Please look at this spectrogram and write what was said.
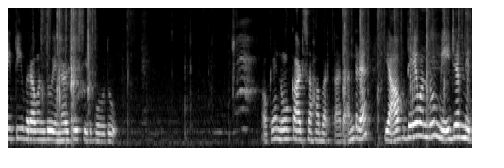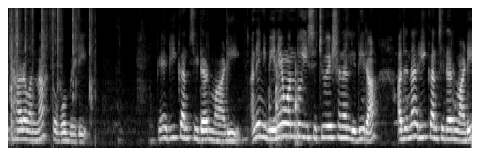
ರೀತಿ ಇವರ ಒಂದು ಎನರ್ಜೀಸ್ ಇರ್ಬೋದು? ಓಕೆ ನೋ ಕಾರ್ಡ್ ಸಹ ಬರ್ತಾ ಇದೆ. ಅಂದರೆ ಯಾವುದೇ ಒಂದು ಮೇಜರ್ ನಿರ್ಧಾರವನ್ನು ತಗೋಬೇಡಿ. ಓಕೆ ರೀಕನ್ಸಿಡರ್ ಮಾಡಿ. ಅಂದರೆ ನೀವೇನೇ ಒಂದು ಈ ಸಿಚುವೇಶನಲ್ಲಿ ಇದ್ದೀರಾ ಅದನ್ನು ರೀಕನ್ಸಿಡರ್ ಮಾಡಿ.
